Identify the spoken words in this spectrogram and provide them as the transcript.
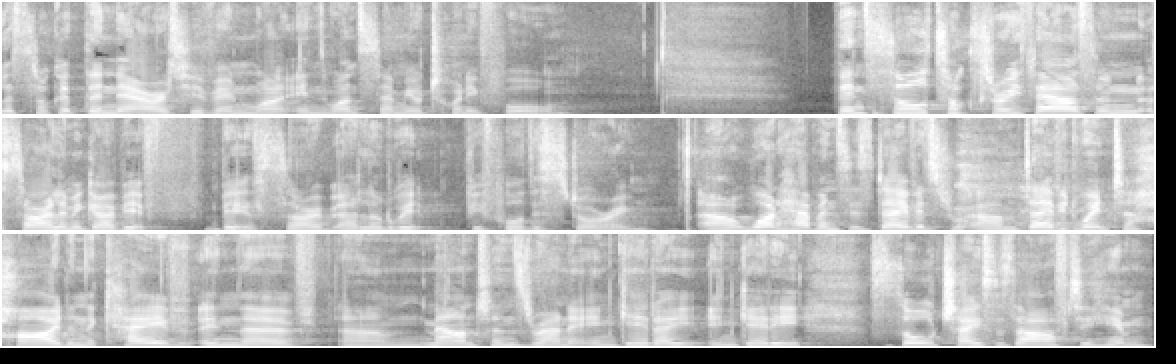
Let's look at the narrative in 1, in 1 Samuel 24. Then Saul took 3,000, sorry, let me go a bit, bit, sorry, a little bit before this story. Uh, what happens is David's, um, David went to hide in the cave in the um, mountains around En Gedi. Saul chases after him,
